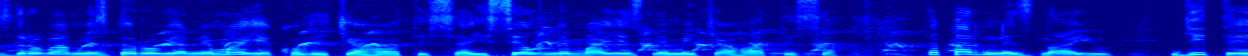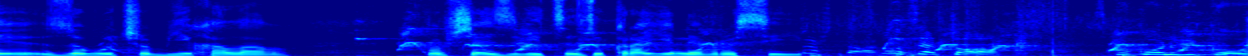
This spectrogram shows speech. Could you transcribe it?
З дровами здоров'я немає коли тягатися, і сил немає з ними тягатися. Тепер не знаю. Діти зовуть, щоб їхала взагалі звідси з України в Росію. Оце так, спокон віков.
